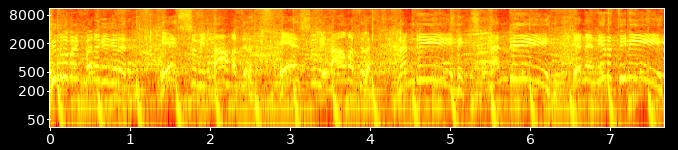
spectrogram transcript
கிருபை பெருகுகிறது. இயேசுவின் நாமத்தில் இயேசுவின் நாமத்தில். நன்றி நன்றி. என்னை நிறுத்தினி.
